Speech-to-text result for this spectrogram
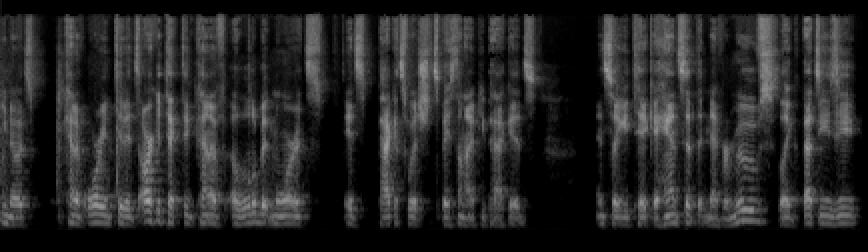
you know, it's kind of oriented, it's architected kind of a little bit more. It's it's packet switched. It's based on IP packets, and so you take a handset that never moves, like that's easy.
